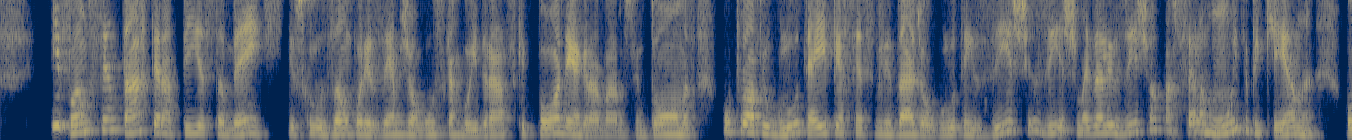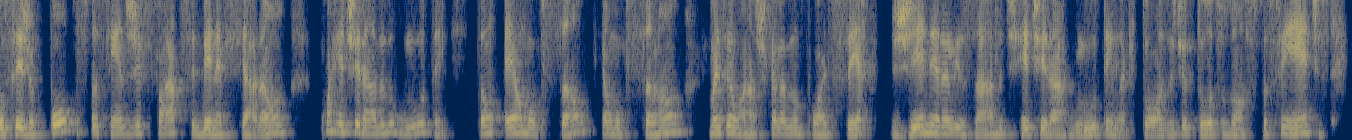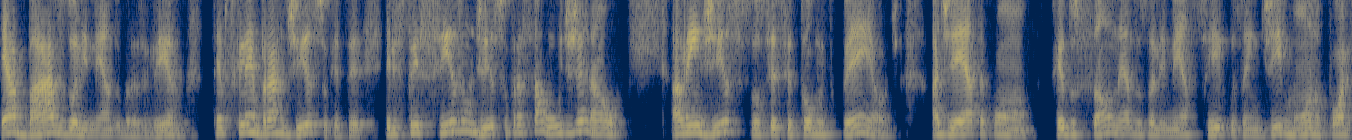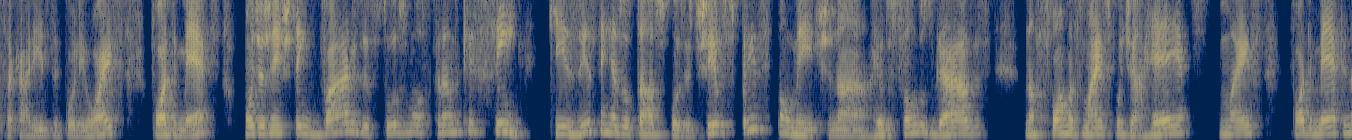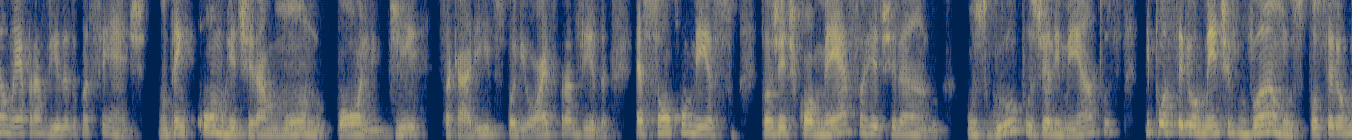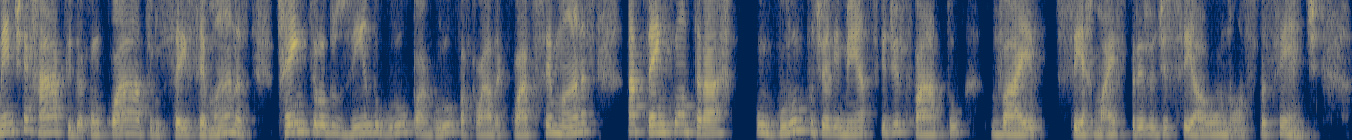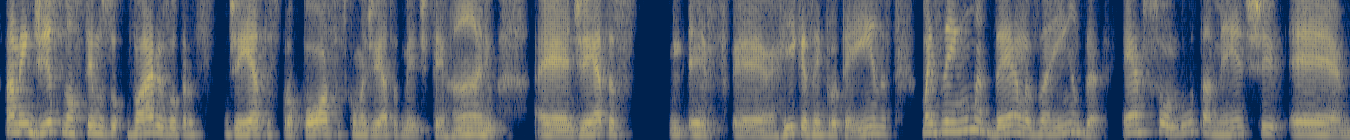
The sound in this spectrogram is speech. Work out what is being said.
E vamos tentar terapias também, exclusão, por exemplo, de alguns carboidratos que podem agravar os sintomas. O próprio glúten, a hipersensibilidade ao glúten existe, existe, mas ela existe uma parcela muito pequena, ou seja, poucos pacientes de fato se beneficiarão com a retirada do glúten. Então, é uma opção, é uma opção, mas eu acho que ela não pode ser generalizada de retirar glúten, lactose de todos os nossos pacientes. É a base do alimento brasileiro. Temos que lembrar disso, quer dizer, eles precisam disso para a saúde geral. Além disso, você citou muito bem, Eldio, a dieta com redução né, dos alimentos ricos em dimonopolissacarídeos e polióis, FODMAPs, onde a gente tem vários estudos mostrando que sim, que existem resultados positivos, principalmente na redução dos gases, nas formas mais com diarreia, mas FODMAP não é para a vida do paciente. Não tem como retirar mono, poli, di, sacarídeos, polióis para a vida. É só o começo. Então, a gente começa retirando os grupos de alimentos e, posteriormente, vamos, posteriormente é rápido, é com quatro, seis semanas, reintroduzindo grupo a grupo a cada quatro semanas, até encontrar um grupo de alimentos que, de fato, vai ser mais prejudicial ao nosso paciente. Além disso, nós temos várias outras dietas propostas, como a dieta do Mediterrâneo, é, dietas é, é, ricas em proteínas, mas nenhuma delas ainda é absolutamente é,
